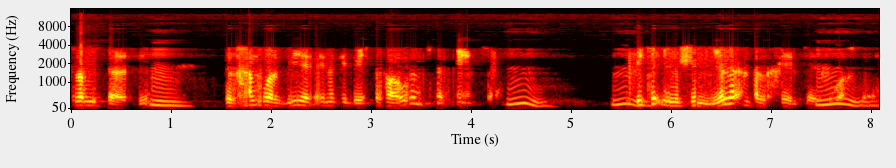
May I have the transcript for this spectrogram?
slimste is nie mm. dit gaan oor wie het eintlik die beste verhoudings met mense mm. Dit is emosionele intelligensie mm. hoogste.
